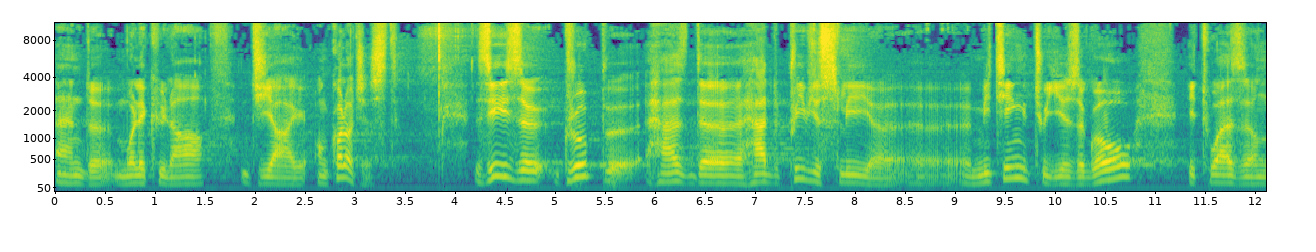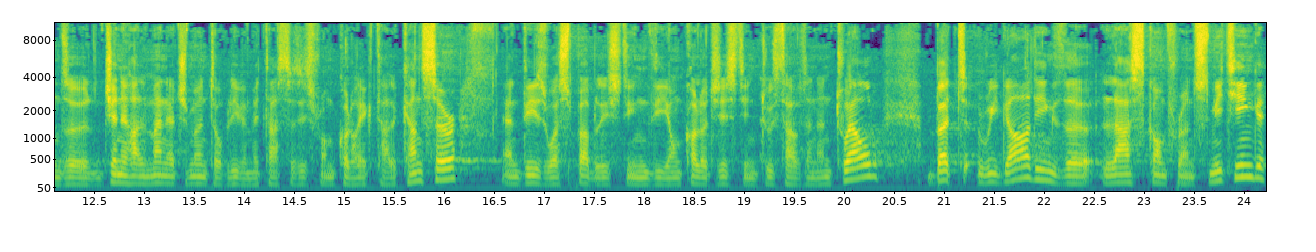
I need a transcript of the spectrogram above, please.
and uh, molecular GI oncologist. This uh, group uh, had, uh, had previously a meeting two years ago it was on the general management of liver metastasis from colorectal cancer, and this was published in The Oncologist in 2012. But regarding the last conference meeting,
